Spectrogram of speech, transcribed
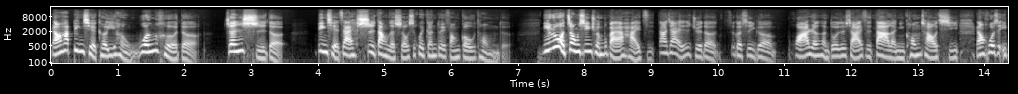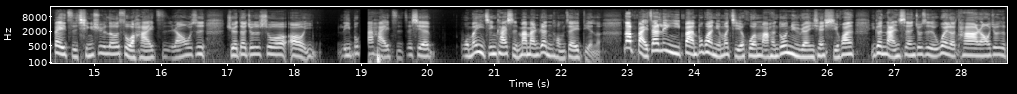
然后他并且可以很温和的、真实的，并且在适当的时候是会跟对方沟通的。你如果重心全部摆在孩子，大家也是觉得这个是一个华人很多，就是小孩子大了，你空巢期，然后或者一辈子情绪勒索孩子，然后是觉得就是说哦，离不开孩子这些，我们已经开始慢慢认同这一点了。那摆在另一半，不管你有没有结婚嘛，很多女人以前喜欢一个男生，就是为了他，然后就是。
